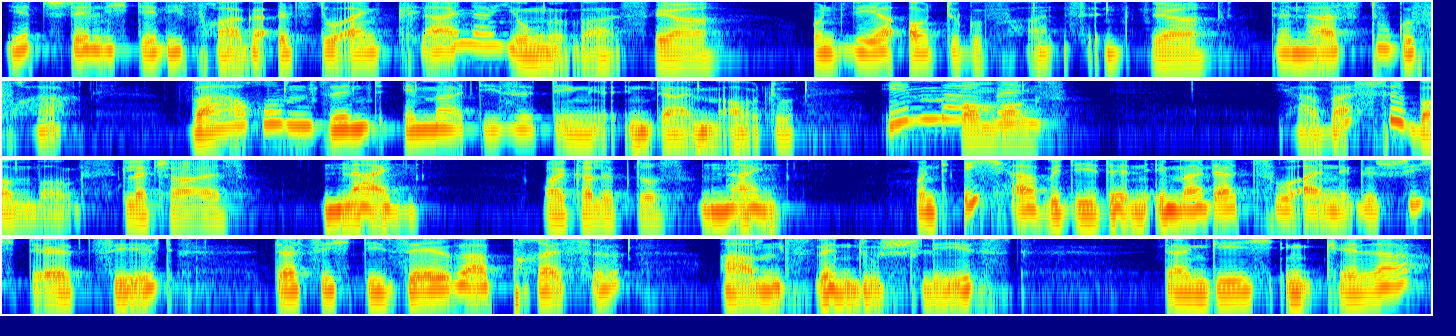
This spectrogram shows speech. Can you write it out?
Jetzt stelle ich dir die Frage, als du ein kleiner Junge warst Ja. und wir Auto gefahren sind, Ja. dann hast du gefragt, warum sind immer diese Dinge in deinem Auto? Immer Bonbons. Wenn, ja, was für Bonbons? Gletschereis. Nein. Eukalyptus. Nein. Und ich habe dir denn immer dazu eine Geschichte erzählt, dass ich die selber presse. Abends, wenn du schläfst, dann gehe ich in den Keller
